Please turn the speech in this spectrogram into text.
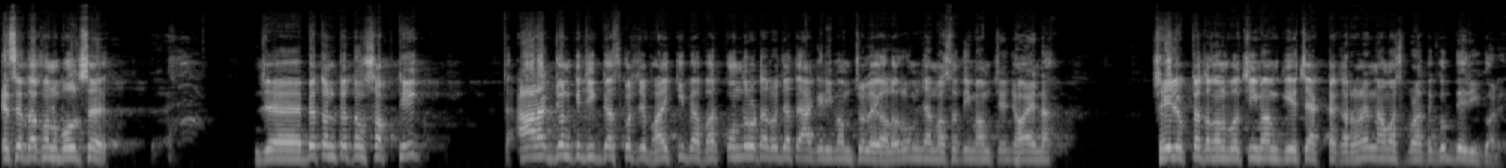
এসে তখন বলছে যে, বেতন টেতন সব ঠিক? আর একজনকে জিজ্ঞাসা করছে, ভাই, কি ব্যাপার? পনেরোটা রোজাতে আগের ইমাম চলে গেল। রমজান মাসে ইমাম চেঞ্জ হয় না। সেই লোকটা তখন বলছে, ইমাম গিয়েছে একটা কারণে, নামাজ পড়াতে খুব দেরি করে।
